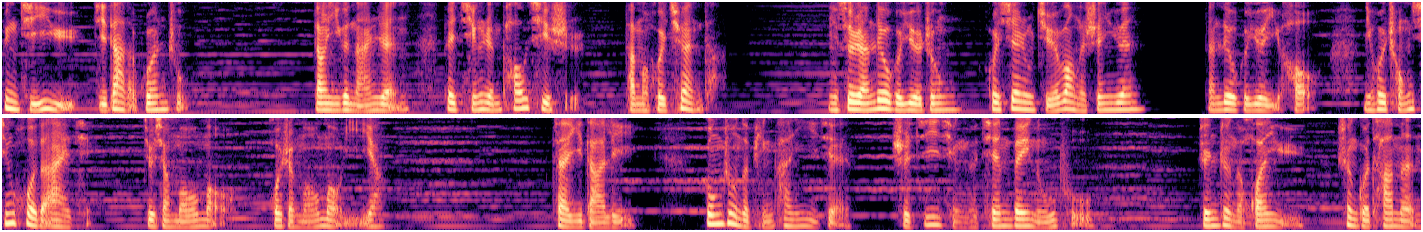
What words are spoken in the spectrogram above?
并给予极大的关注。当一个男人被情人抛弃时，他们会劝他：“你虽然六个月中会陷入绝望的深渊，但六个月以后你会重新获得爱情，就像某某或者某某一样。”在意大利，公众的评判意见是激情的谦卑奴仆。真正的欢愉胜过他们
